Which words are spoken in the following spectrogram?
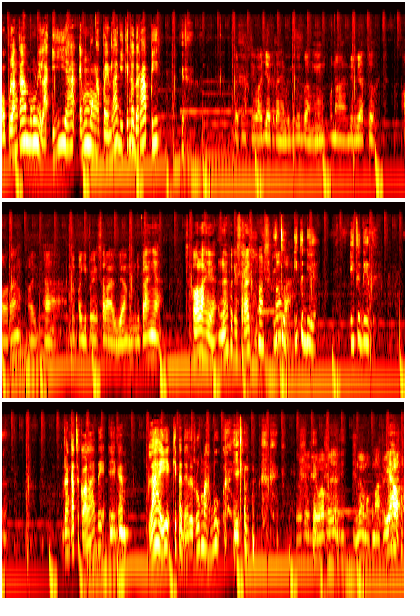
mau pulang kampung nih. Lah iya. Emang mau ngapain lagi? Kita udah rapi. Itu masih wajar ditanya begitu bang. Yang pernah dilihat tuh orang lagi ah pagi pakai seragam ditanya sekolah ya? Lah pakai seragam mas itu sekolah. itu dia. Itu dia tuh. Berangkat sekolah deh ya kan? Lah iya kita dari rumah bu. Ya kan? Terus saya jawab aja enggak mau ke material.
